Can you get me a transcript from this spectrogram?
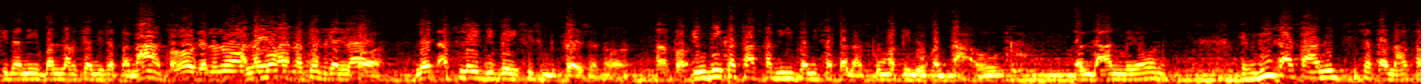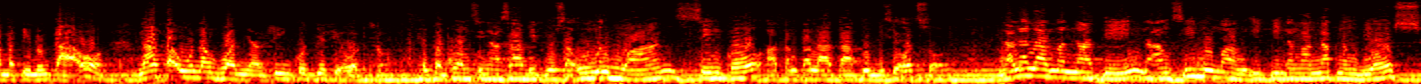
sinaniban lang siya ni Satanas. Oo, oh, ganun ang Alam mo kapatid ano ganito, nila. Let us lay the basis first, ano? Apo. Hindi ka sasaniban ni Satanas kung matino kang tao. Tandaan mo yon. Hindi sasanib si Satanas sa matinong tao. Nasa unang Juan yan, 5.18. Ito po ang sinasabi po sa unang Juan 5 at ang talata po 18. Nalalaman natin na ang sino mang ipinanganak ng Diyos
